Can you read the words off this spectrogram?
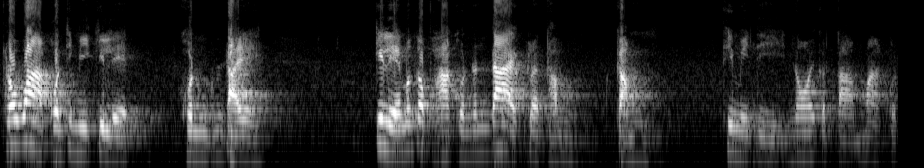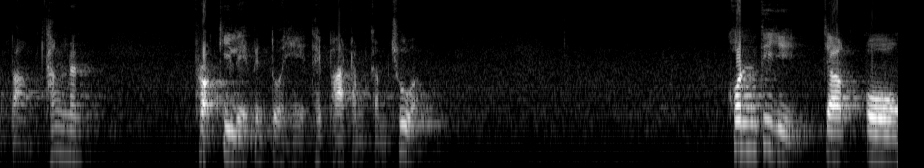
เพราะว่าคนที่มีกิเลสคนใด กิเลสมันก็พาคนนั้นได้กระทำกรรมที่ไม่ดีน้อยก็ตามมากก็ตาม ทั้งนั้น เพราะกิเลสเป็นตัวเหตุให้พาทำกรรมชั่ว คนที่จะโกง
